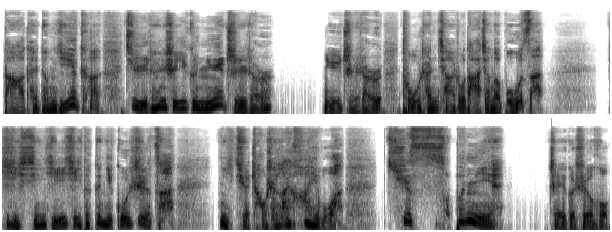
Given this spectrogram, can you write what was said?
打开灯一看，居然是一个女纸人儿。女纸人突然掐住大江的脖子，一心一意的跟你过日子，你却找人来害我，去死吧你！这个时候，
